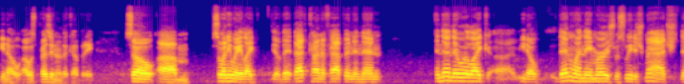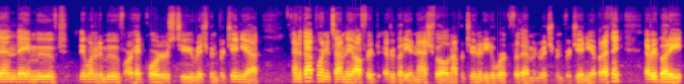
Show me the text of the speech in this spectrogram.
you know, I was president of the company. So um, so anyway, like you know that that kind of happened, and then and then they were like, uh, you know, then when they merged with Swedish Match, then they moved. They wanted to move our headquarters to Richmond, Virginia, and at that point in time, they offered everybody in Nashville an opportunity to work for them in Richmond, Virginia. But I think everybody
